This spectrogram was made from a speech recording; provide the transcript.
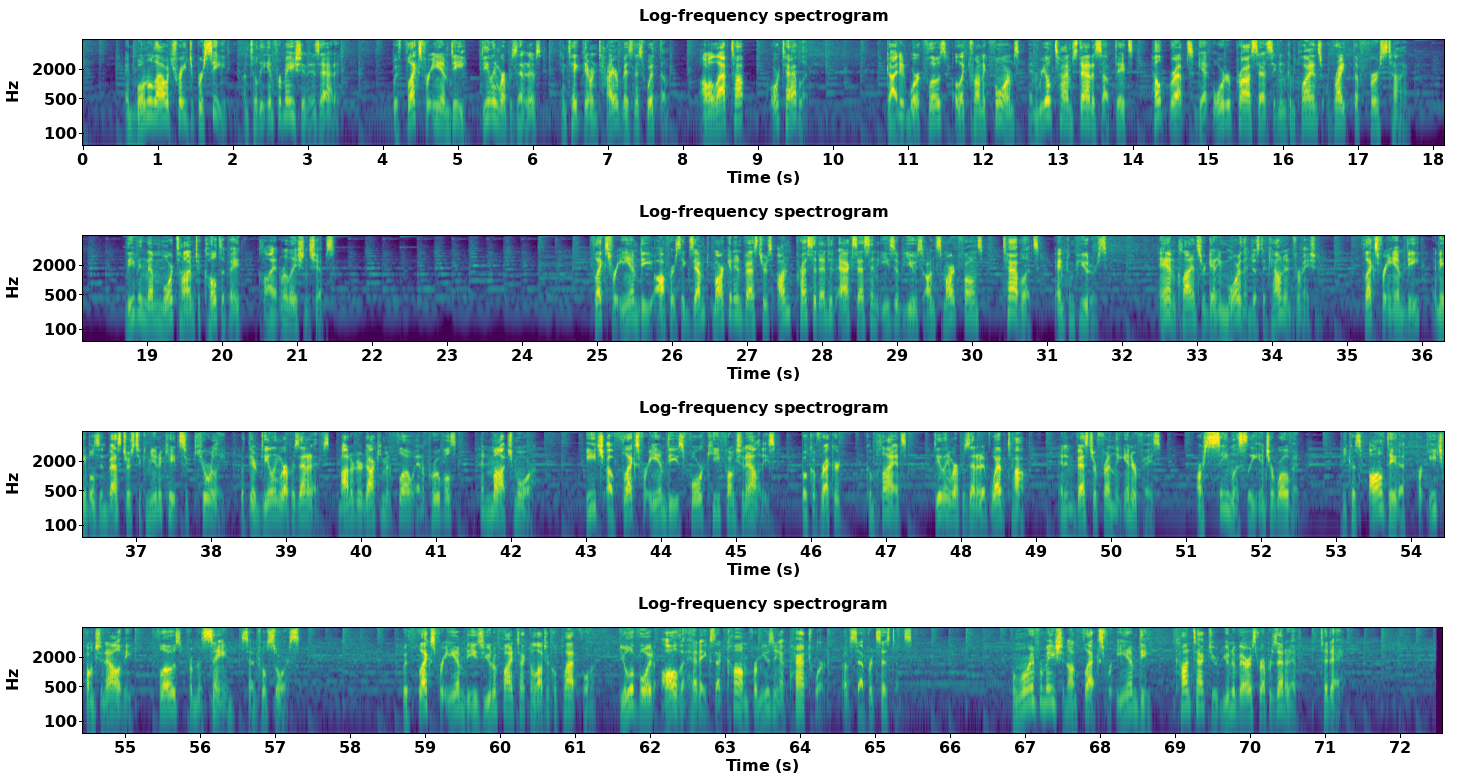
and won't allow a trade to proceed until the information is added. With Flex for EMD, dealing representatives can take their entire business with them on a laptop or tablet. Guided workflows, electronic forms, and real-time status updates help reps get order processing and compliance right the first time, leaving them more time to cultivate client relationships. Flex for EMD offers exempt market investors unprecedented access and ease of use on smartphones, tablets, and computers. And clients are getting more than just account information. Flex for EMD enables investors to communicate securely with their dealing representatives, monitor document flow and approvals, and much more. Each of Flex for EMD's four key functionalities Book of Record, Compliance, Dealing Representative Web Top, and Investor Friendly Interface are seamlessly interwoven because all data for each functionality flows from the same central source. With Flex for EMD's unified technological platform, you'll avoid all the headaches that come from using a patchwork of separate systems. For more information on Flex for EMD, contact your Univeris representative today.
